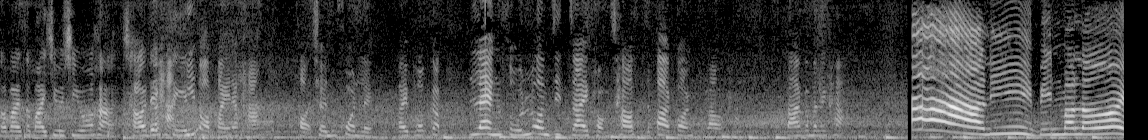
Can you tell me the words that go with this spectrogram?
สบายสบายๆชิวๆอะค่ะเช้าเด็กสีที่ต่อไปนะคะ ขอเชิญทุกคนเลย ไปพบกับแหล่งศูนย์รวมจิตใจของชาวศิลปากรของเราค่ะตามกันมาเลยค่ะนี่บินมาเลย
